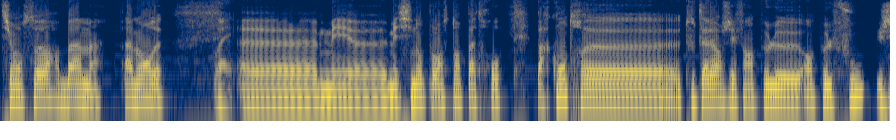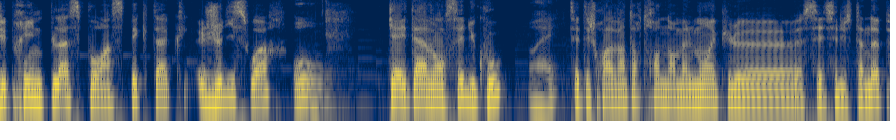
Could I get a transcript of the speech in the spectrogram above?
si on sort, bam, amende. Ouais. Euh, mais euh, mais sinon pour l'instant pas trop. Par contre, euh, tout à l'heure j'ai fait un peu le un peu le fou. J'ai pris une place pour un spectacle jeudi soir. Oh. Qui a été avancé du coup. Ouais. C'était je crois à 20h30 normalement et puis le c'est c'est du stand-up.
